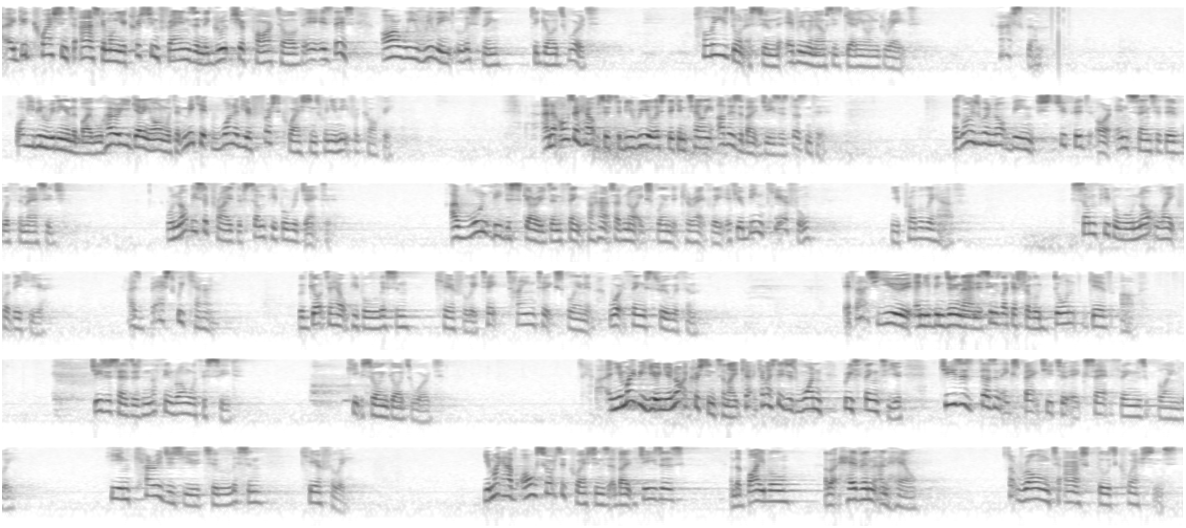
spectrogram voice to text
A good question to ask among your Christian friends and the groups you're part of is this Are we really listening to God's Word? Please don't assume that everyone else is getting on great. Ask them. What have you been reading in the Bible? How are you getting on with it? Make it one of your first questions when you meet for coffee. And it also helps us to be realistic in telling others about Jesus, doesn't it? As long as we're not being stupid or insensitive with the message, we'll not be surprised if some people reject it. I won't be discouraged and think perhaps I've not explained it correctly. If you're being careful, you probably have. Some people will not like what they hear. As best we can, we've got to help people listen carefully, take time to explain it, work things through with them. If that's you and you've been doing that and it seems like a struggle, don't give up. Jesus says there's nothing wrong with the seed. Keep sowing God's word. And you might be here and you're not a Christian tonight. Can, can I say just one brief thing to you? Jesus doesn't expect you to accept things blindly. He encourages you to listen carefully. You might have all sorts of questions about Jesus and the Bible, about heaven and hell. It's not wrong to ask those questions.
